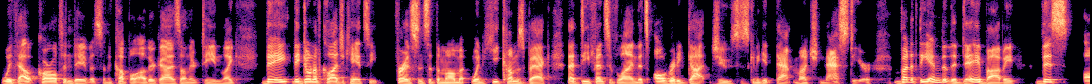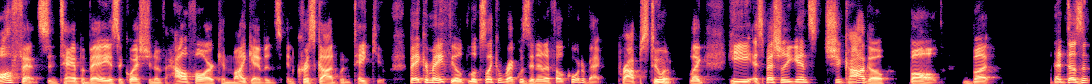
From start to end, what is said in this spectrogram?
without Carlton Davis and a couple other guys on their team, like they they don't have Calijah Kancey, for instance, at the moment, when he comes back, that defensive line that's already got juice is going to get that much nastier. But at the end of the day, Bobby, this offense in Tampa Bay is a question of how far can Mike Evans and Chris Godwin take you. Baker Mayfield looks like a requisite NFL quarterback. Props to him. Like he, especially against Chicago, balled. But that doesn't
